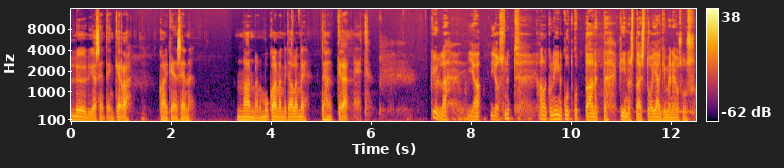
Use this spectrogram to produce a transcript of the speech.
löylyjäsenten kerran kaiken sen nannan mukana, mitä olemme tähän keränneet. Kyllä, ja jos nyt alkoi niin kutkuttaa, että kiinnostaisi tuo jälkimmäinen osuus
